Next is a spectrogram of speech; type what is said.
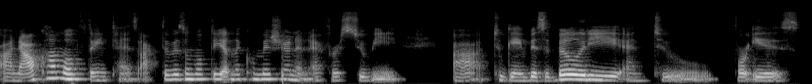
an outcome of the intense activism of the ethnic commission and efforts to be uh, to gain visibility and to for is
